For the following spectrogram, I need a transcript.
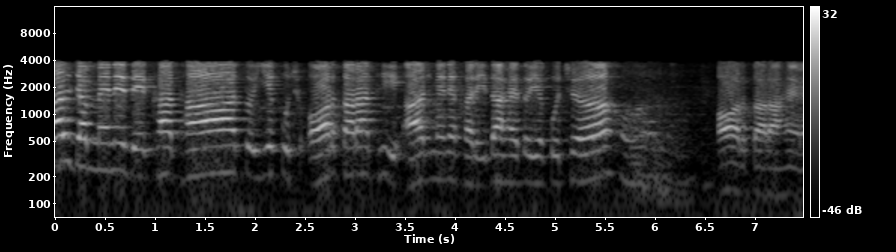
कल जब मैंने देखा था तो ये कुछ और तरह थी। आज मैंने खरीदा है तो ये कुछ और तरह है।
